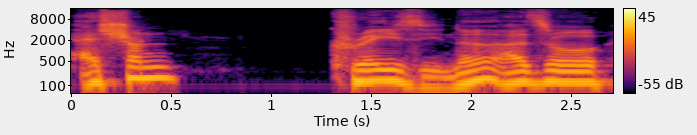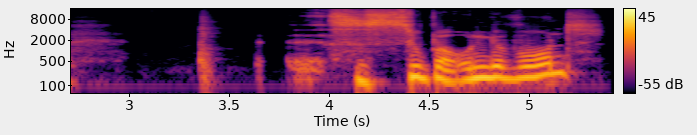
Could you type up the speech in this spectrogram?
er ist schon crazy, ne? Also, es ist super ungewohnt.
